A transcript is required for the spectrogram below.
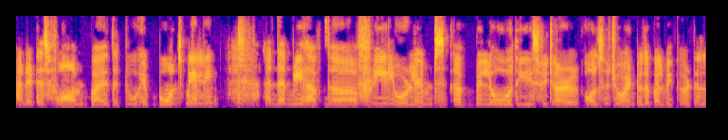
and it is formed by the two hip bones mainly. And then we have the free lower limbs uh, below these which are also joined to the pelvic girdle.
